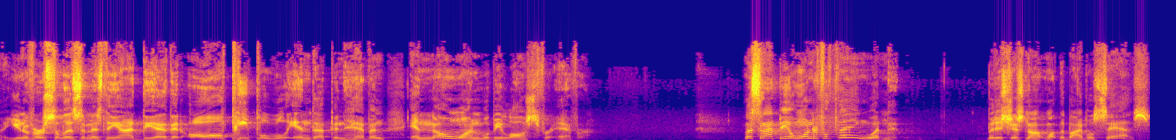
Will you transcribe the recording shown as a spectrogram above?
Uh, universalism is the idea that all people will end up in heaven and no one will be lost forever. Listen, that'd be a wonderful thing, wouldn't it? But it's just not what the Bible says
